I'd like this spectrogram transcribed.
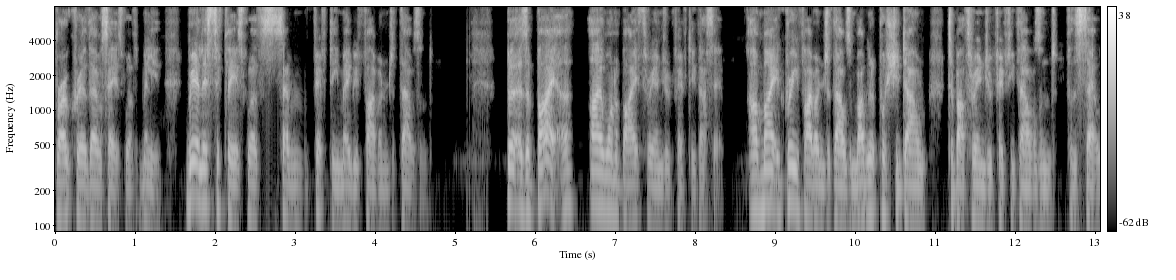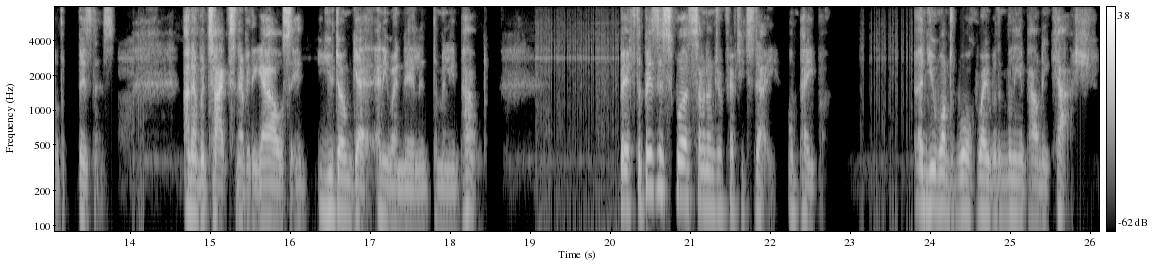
broker, they'll say it's worth a million. Realistically, it's worth 750, maybe 500,000. But as a buyer, I want to buy 350. That's it. I might agree 500,000, but I'm going to push you down to about 350,000 for the sale of the business. And then with tax and everything else, it, you don't get anywhere near the million pound. But if the business is worth 750 today on paper, and you want to walk away with a million pound in cash,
